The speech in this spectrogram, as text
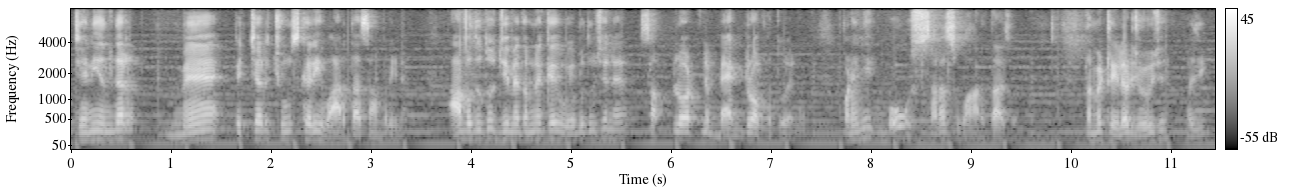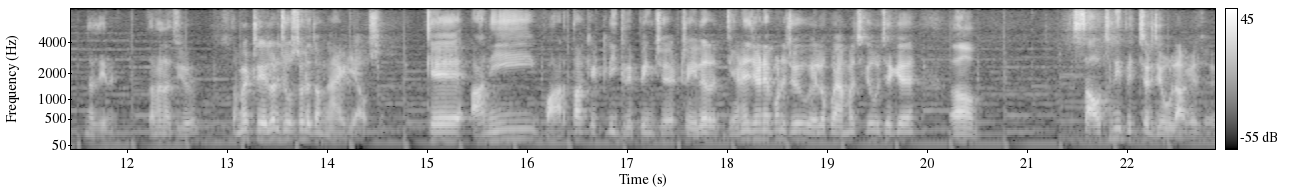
જેની અંદર મેં પિક્ચર ચૂઝ કરી, વાર્તા સાંભળીને. આ બધું તો જે મેં તમને કહ્યું, એ બધું છે ને સબપ્લોટ ને બેકડ્રોપ હતું એનું. પણ એની એક બહુ સરસ વાર્તા છે. તમે ટ્રેલર જોયું છે? હજી? નથી ને? તમે નથી જોયું? તમે ટ્રેલર જોશો એટલે તમને આઈડિયા આવશે. કે આની વાર્તા કેટલી ગ્રીપિંગ છે. ટ્રેલર જેણે જેણે પણ જોયું, એ લોકો એમ જ કેવું છે કે સાઉથની પિક્ચર જેવું લાગે છે.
